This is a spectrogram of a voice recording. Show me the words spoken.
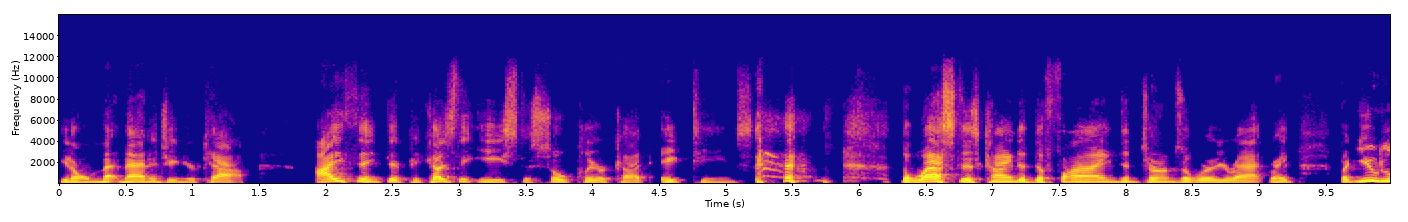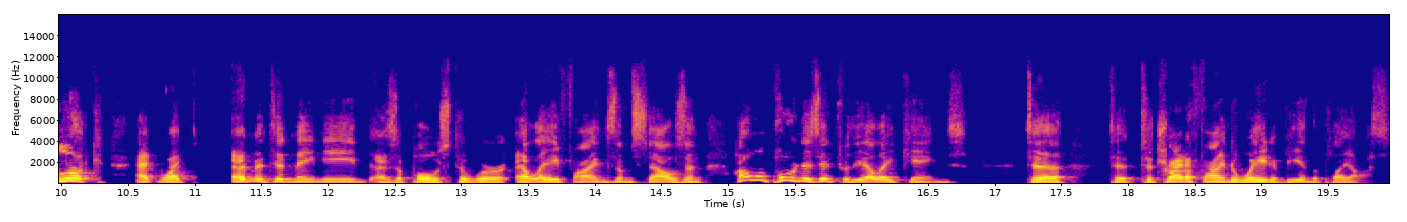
you know ma- managing your cap. I think that because the East is so clear cut, eight teams, the West is kind of defined in terms of where you're at, right? But you look at what Edmonton may need as opposed to where LA finds themselves. And how important is it for the LA Kings to, to, to try to find a way to be in the playoffs?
